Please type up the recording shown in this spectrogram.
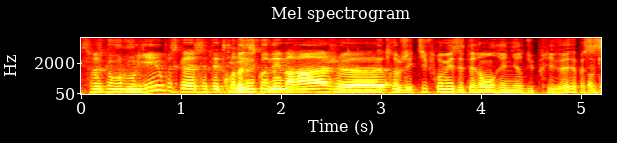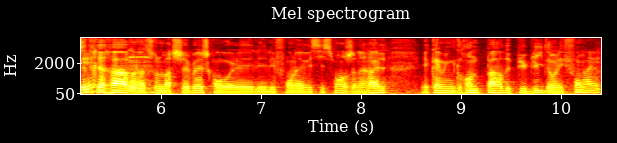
C'est parce que vous le vouliez ou parce que c'était trop Bah, au notre- démarrage euh, Notre objectif premier, c'était vraiment de réunir du privé, parce que c'est très rare hein, sur le marché belge quand on voit les, fonds d'investissement en général. Il y a quand même une grande part de public dans les fonds. ouais.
